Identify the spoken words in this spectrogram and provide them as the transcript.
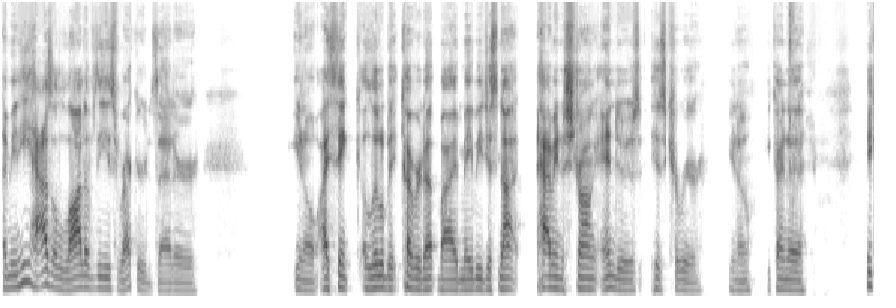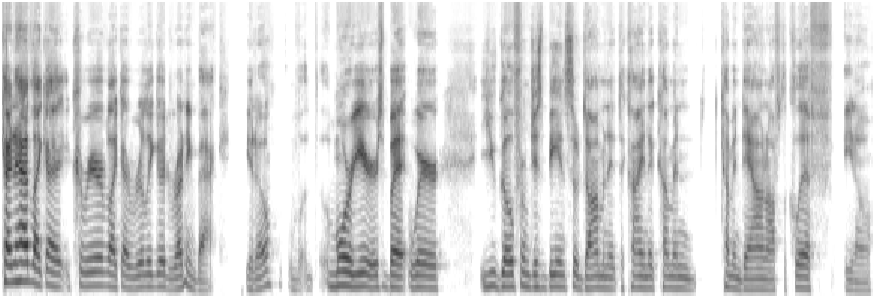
I mean, he has a lot of these records that are, you know, I think a little bit covered up by maybe just not having a strong end to his, his career. You know, he kind of, he kind of had like a career of like a really good running back, you know, more years, but where you go from just being so dominant to kind of coming coming down off the cliff, you know.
